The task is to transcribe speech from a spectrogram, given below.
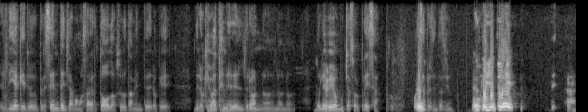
el día que lo presenten ya vamos a ver todo absolutamente de lo que, de lo que va a tener el dron. No, no, no, no le veo mucha sorpresa por esa presentación. Es que yo creo. Ah,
